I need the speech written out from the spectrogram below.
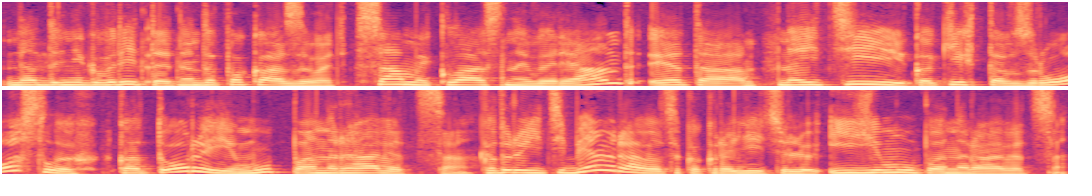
Надо не говорить, это надо показывать. Самый классный вариант – это найти каких-то взрослых, которые ему понравятся, которые и тебе нравятся как родителю, и ему понравятся.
